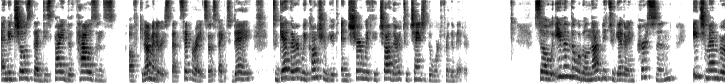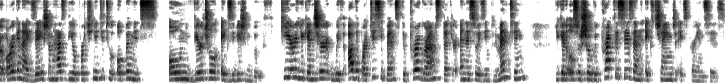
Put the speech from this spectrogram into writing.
and it shows that despite the thousands of kilometers that separates us, like today, together we contribute and share with each other to change the world for the better. So even though we will not be together in person, each member organization has the opportunity to open its own virtual exhibition booth. Here you can share with other participants the programs that your NSO is implementing. You can also show good practices and exchange experiences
